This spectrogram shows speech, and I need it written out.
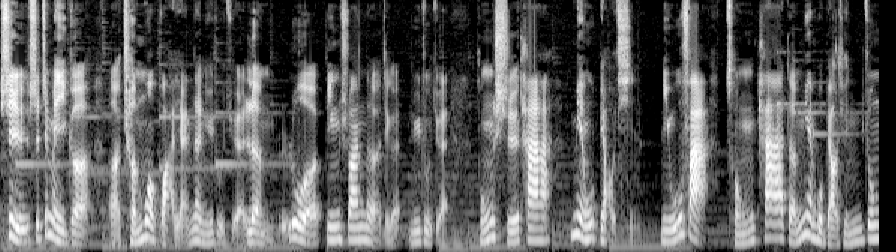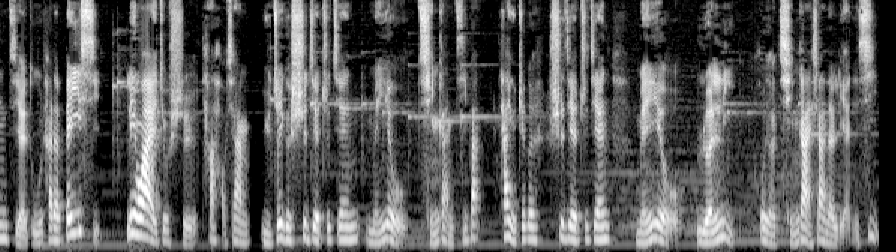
是是这么一个呃沉默寡言的女主角，冷若冰霜的这个女主角，同时她面无表情，你无法从她的面部表情中解读她的悲喜。另外就是她好像与这个世界之间没有情感羁绊，她与这个世界之间没有伦理或者情感上的联系。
